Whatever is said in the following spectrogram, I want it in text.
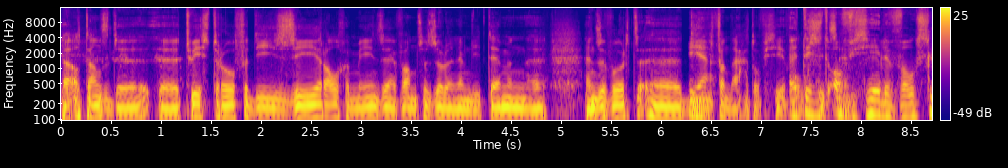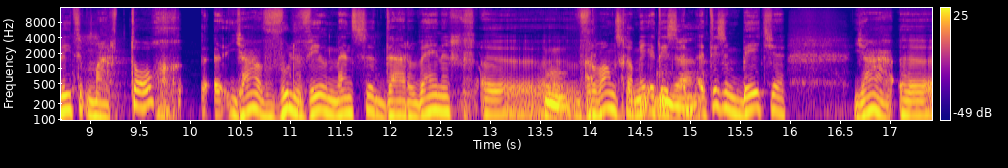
althans de twee strofen die zeer algemeen zijn van ze zullen hem niet temmen enzovoort, die ja. vandaag het officiële volkslied Het is het officiële volkslied, maar toch ja, voelen veel mensen daar weinig uh, mm. verwantschap mee. Het is, ja. het is een beetje ja, uh,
